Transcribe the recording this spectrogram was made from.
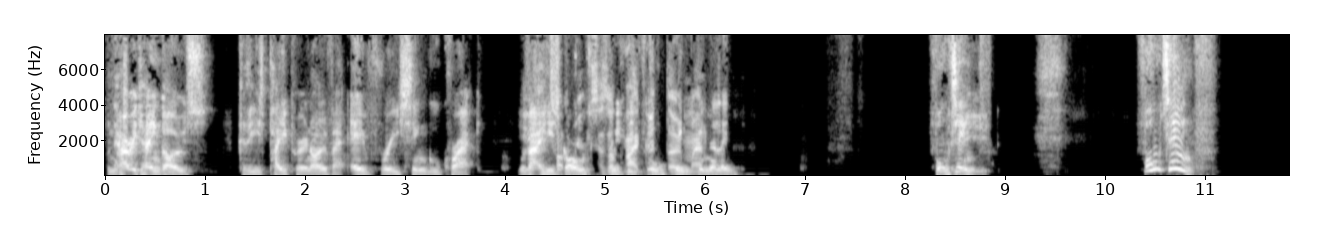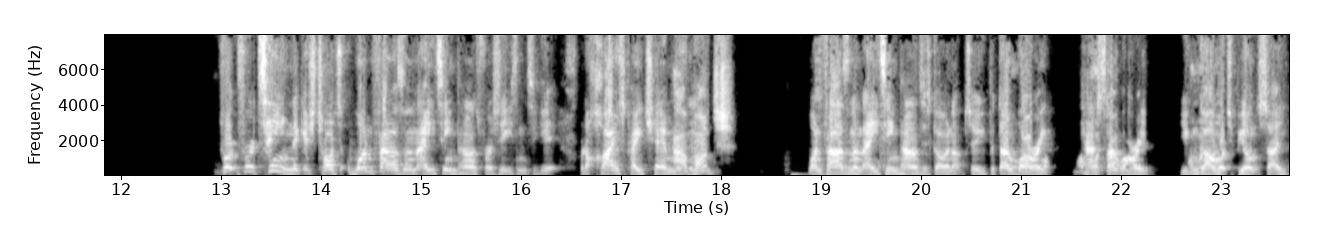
when Harry Kane goes, because he's papering over every single crack. Without Yeah, his Tottenham goals, we'd be good though, man. in the league. 14th. 14th. For, for a team that gets charged £1,018 for a season ticket, with the highest paid chairman. How in the league, much? £1,018 is going up to. But don't worry, One more Cass, don't worry. You can go and watch Beyonce.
